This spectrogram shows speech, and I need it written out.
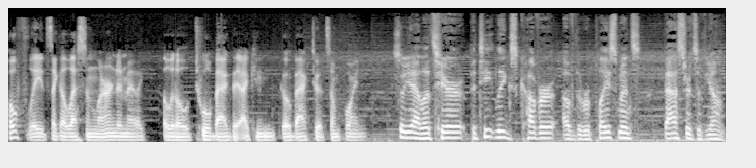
hopefully, it's like a lesson learned and like a little tool bag that I can go back to at some point. So yeah, let's hear Petite League's cover of the Replacements, "Bastards of Young."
